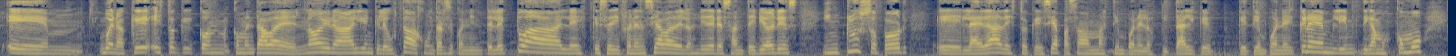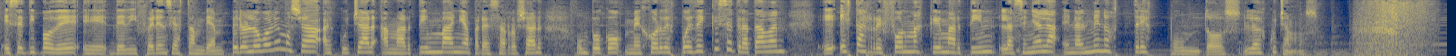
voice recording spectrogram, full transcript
Eh, bueno, que esto que com- comentaba él, ¿no? Era alguien que le gustaba juntarse con intelectuales, que se diferenciaba de los líderes anteriores, incluso por eh, la edad, esto que decía, pasaban más tiempo en el hospital que, tiempo en el Kremlin, digamos, como ese tipo de, eh, de diferencias también. Pero lo volvemos ya a escuchar a Martín Baña para desarrollar un poco mejor después de qué se trataban eh, estas reformas que Martín la señala en al menos tres puntos. Lo escuchamos.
